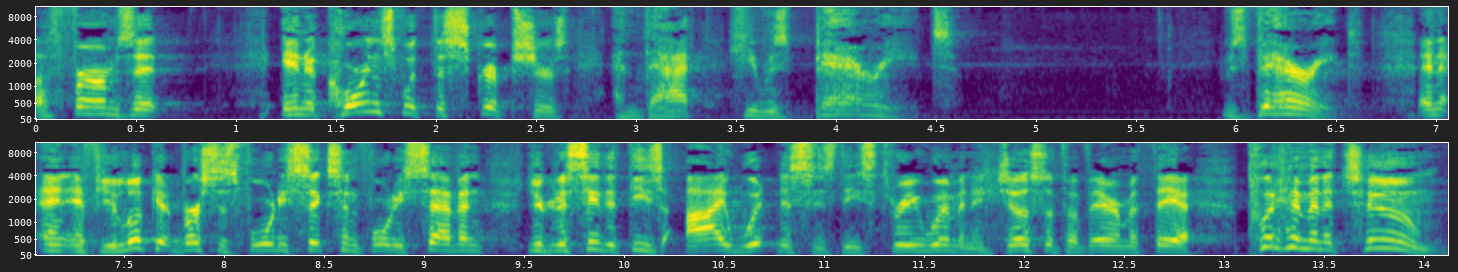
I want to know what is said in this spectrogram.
affirms it in accordance with the scriptures, and that he was buried. He was buried. And, and if you look at verses 46 and 47, you're going to see that these eyewitnesses, these three women and Joseph of Arimathea, put him in a tomb.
